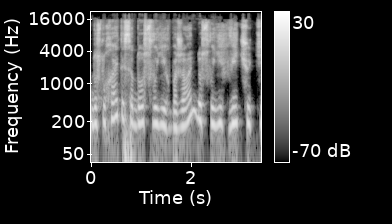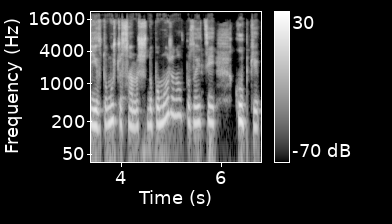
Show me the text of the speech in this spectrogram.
дослухайтеся до своїх бажань, до своїх відчуттів, тому що саме ж допоможе нам в позиції кубки.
